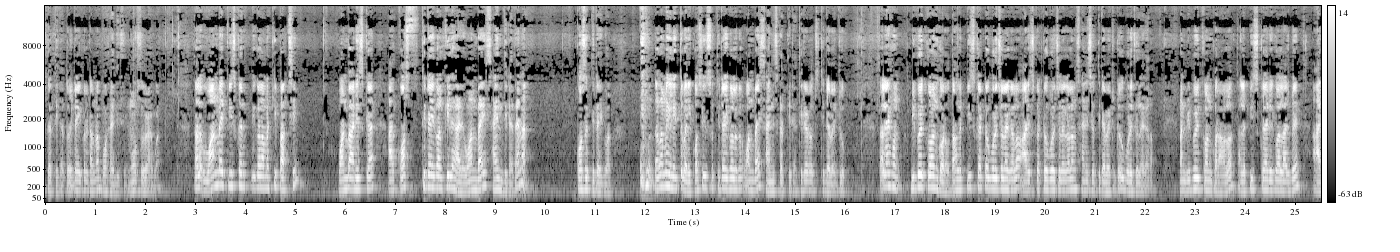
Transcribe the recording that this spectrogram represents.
স্কোয়ার থিটা তো এটা ইকুয়ালটা আমরা বসাই দিছি নোটস রাখবা। তাহলে one by p square equal আমরা কি পাচ্ছি? ওয়ান বাই আর স্কোয়ার আর কস থিটা ইকুয়াল কি লেখা যায় ওয়ান বাই সাইন থিটা তাই না? কসেক থিটা ইকুয়াল তাহলে আমরা লিখতে পারি cos theta equal one by sine square theta থিটার হচ্ছে থিটা বাই টু তাহলে এখন বিপরীতকরণ করো, তাহলে পি স্কোয়ারটা উপরে চলে গেল আর স্কোয়ারটা উপরে চলে গেল সাইন স্কোয়ার থিটা বাই টুটা উপরে চলে গেল। মানে বিপরীতকরণ করা হলো, তাহলে পি স্কোয়ার ইকুয়াল আসবে r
